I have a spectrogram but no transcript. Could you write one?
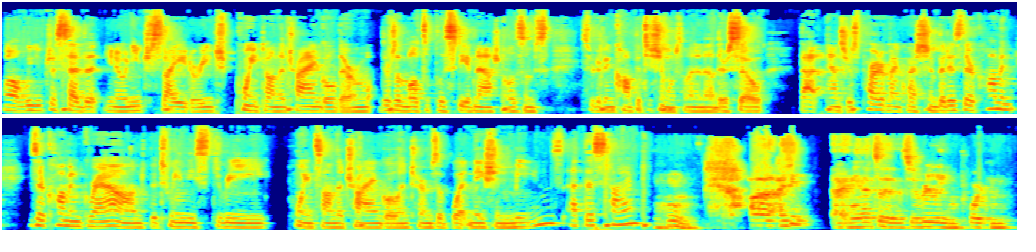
Well, you've just said that you know in each site or each point on the triangle there are, there's a multiplicity of nationalisms sort of in competition with one another. So that answers part of my question. But is there common is there common ground between these three points on the triangle in terms of what nation means at this time? Mm-hmm. Uh, I think I mean that's a that's a really important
